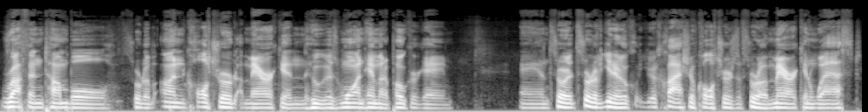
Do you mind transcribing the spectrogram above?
rough and tumble sort of uncultured American who has won him in a poker game, and so it's sort of you know your clash of cultures of sort of American West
